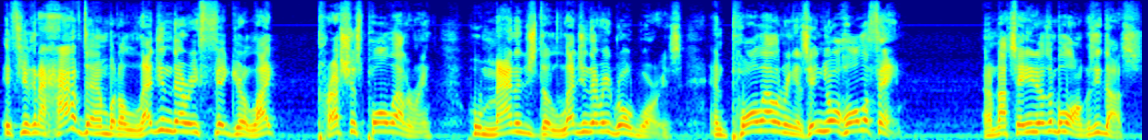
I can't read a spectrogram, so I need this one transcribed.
If you're going to have them with a legendary figure like Precious Paul Ellering, who managed the legendary Road Warriors, and Paul Ellering is in your Hall of Fame, and I'm not saying he doesn't belong because he does,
